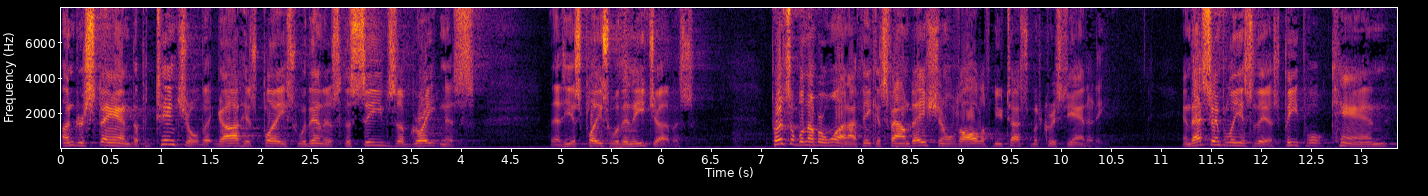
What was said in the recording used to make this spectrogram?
understand the potential that God has placed within us, the seeds of greatness that He has placed within each of us. Principle number one, I think, is foundational to all of New Testament Christianity. And that simply is this people can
